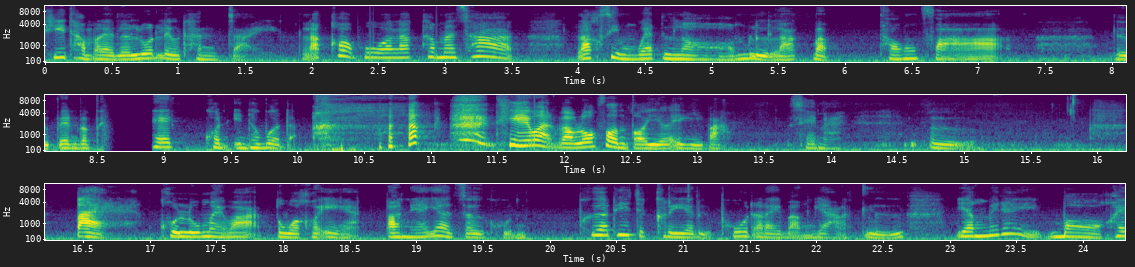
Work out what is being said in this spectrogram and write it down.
ที่ทำอะไรแล้วรวดเร็วทันใจ รักครอบครัวรักธรรมชาติ รักสิ่งแวดล้อมหรือรักแบบท้องฟ้า หรือเป็นประเภทคนอินโทอร์เวิร์ดอะที่เหมือนแบบโลกส่วนตัวเยอะอย่างนี้ปะใช่ไหมเออแต่ คุณรู้ไหมว่าตัวเขาเองอะตอนนี้อยากเจอคุณเพื่อที่จะเคลียร์หรือพูดอะไรบางอย่าง หรือยังไม่ได้บอกให้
